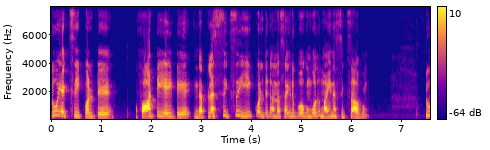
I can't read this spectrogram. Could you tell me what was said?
two x equal to forty eight இந்த ப்ளஸ் சிக்ஸு ஈக்குவல்ட்டுக்கு அந்த சைடு போகும்போது மைனஸ் சிக்ஸ் ஆகும். Two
